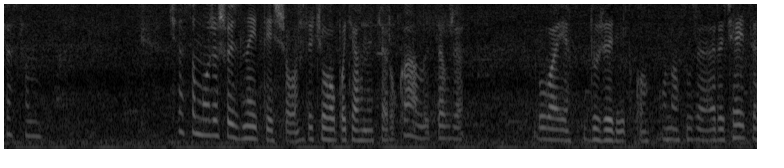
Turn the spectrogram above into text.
Часом Часом може щось знайти, що до чого потягнеться рука, але це вже буває дуже рідко. У нас вже речей це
